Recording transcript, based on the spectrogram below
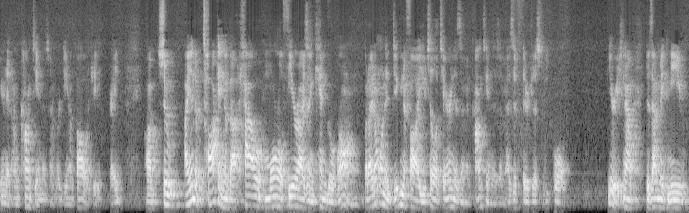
unit on Kantianism or deontology, right? Um, so I end up talking about how moral theorizing can go wrong, but I don't want to dignify utilitarianism and Kantianism as if they're just equal theories. Now, does that make me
